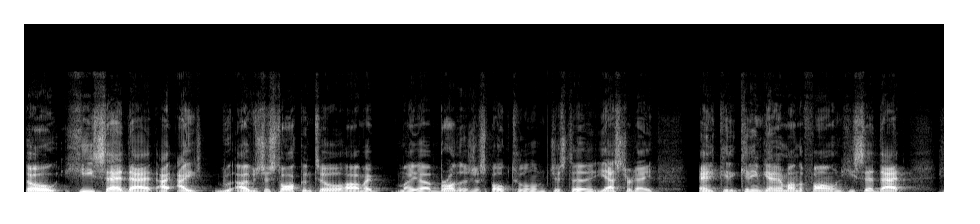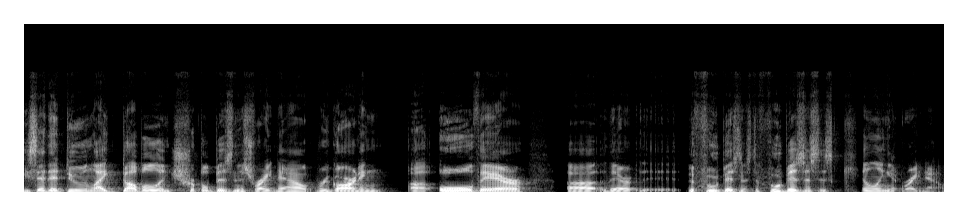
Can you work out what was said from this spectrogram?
So he said that I I, I was just talking to uh, my my uh, brother just spoke to him just uh, yesterday, and couldn't even get him on the phone. He said that he said they're doing like double and triple business right now regarding uh, all their uh, their the food business. The food business is killing it right now.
